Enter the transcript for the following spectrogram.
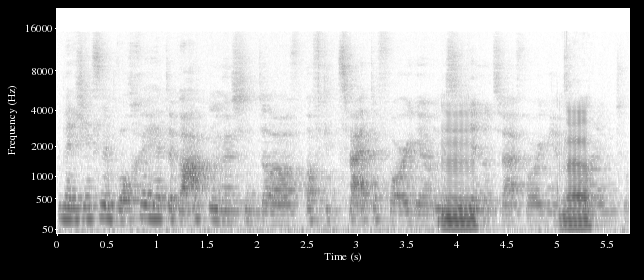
wenn ich jetzt eine Woche hätte warten müssen darauf, auf die zweite Folge, und es Mhm. sind ja nur zwei Folgen jetzt Ja. in Volume 2,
